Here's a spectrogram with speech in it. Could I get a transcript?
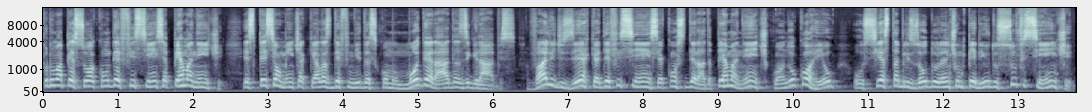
por uma pessoa com deficiência permanente, especialmente aquelas definidas como moderadas e graves. Vale dizer que a deficiência é considerada permanente quando ocorreu ou se estabilizou durante um período suficiente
